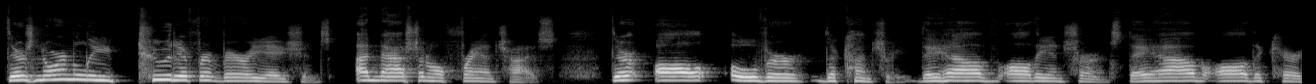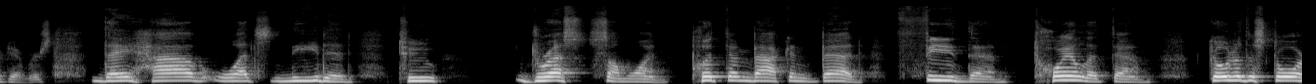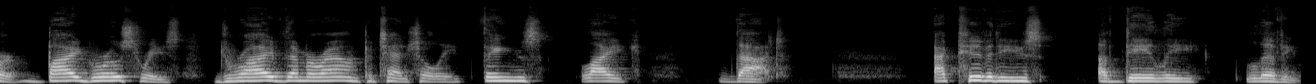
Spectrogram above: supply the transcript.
There's normally two different variations a national franchise. They're all over the country. They have all the insurance. They have all the caregivers. They have what's needed to dress someone, put them back in bed, feed them, toilet them, go to the store, buy groceries, drive them around potentially, things like that. Activities of daily living.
